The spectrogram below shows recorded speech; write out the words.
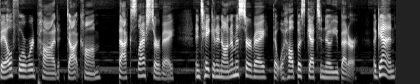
failforwardpod.com backslash survey and take an anonymous survey that will help us get to know you better. Again,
